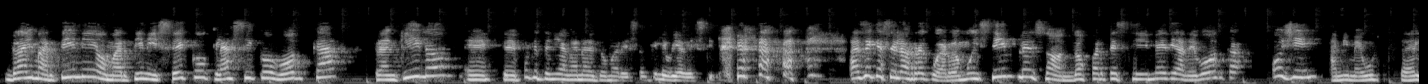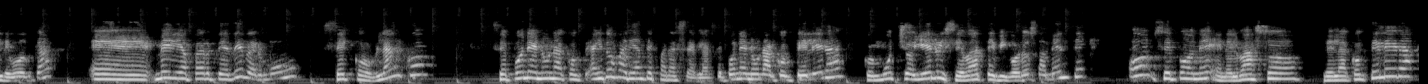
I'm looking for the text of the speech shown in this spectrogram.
dry martini o martini seco, clásico, vodka, tranquilo, este, porque tenía ganas de tomar eso, ¿qué le voy a decir? Así que se los recuerdo, muy simple, son dos partes y media de vodka o gin, a mí me gusta el de vodka, eh, media parte de vermú seco blanco, se pone en una, hay dos variantes para hacerla, se pone en una coctelera con mucho hielo y se bate vigorosamente, o se pone en el vaso de la coctelera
